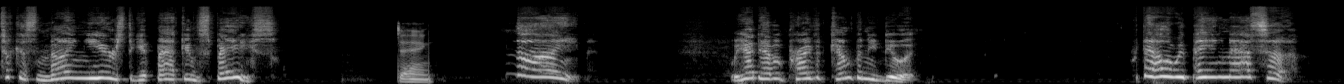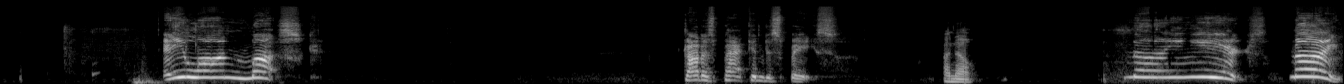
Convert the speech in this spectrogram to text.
Took us nine years to get back in space. Dang. Nine. We had to have a private company do it. What the hell are we paying NASA? Elon Musk got us back into space. I know. Nine years. Nine.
